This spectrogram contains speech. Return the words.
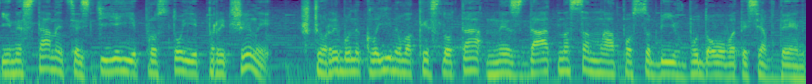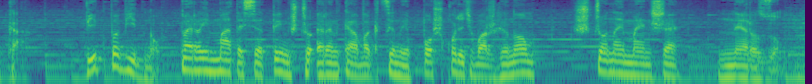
І не станеться з тієї простої причини, що рибонуклеїнова кислота не здатна сама по собі вбудовуватися в ДНК. Відповідно, перейматися тим, що РНК вакцини пошкодять ваш геном, щонайменше нерозумно.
